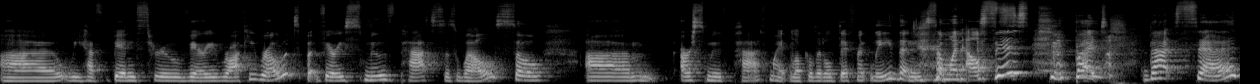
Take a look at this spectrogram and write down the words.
Uh, we have been through very rocky roads but very smooth paths as well. So um, our smooth path might look a little differently than someone else's. but that said,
